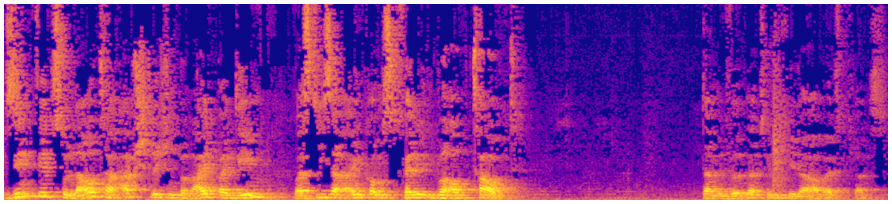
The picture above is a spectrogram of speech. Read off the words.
sind wir zu lauter Abstrichen bereit bei dem, was diese Einkommensquelle überhaupt taugt. Damit wird natürlich jeder Arbeitsplatz,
